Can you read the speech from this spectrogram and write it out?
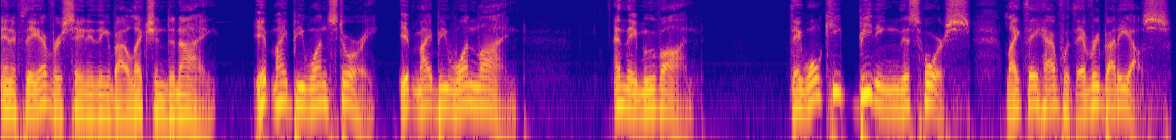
And if they ever say anything about election denying, it might be one story, it might be one line, and they move on. They won't keep beating this horse like they have with everybody else.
